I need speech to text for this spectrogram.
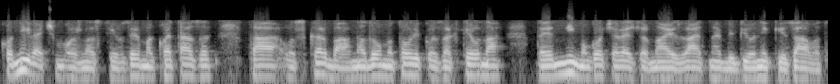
ko ni več možnosti, oziroma ko je ta, ta oskrba na domu toliko zahtevna, da je ni mogoče več doma izvajati, naj bi bil neki zavod.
